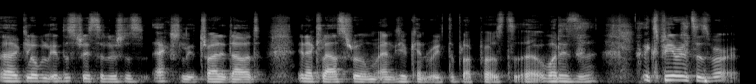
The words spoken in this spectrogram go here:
uh, Global Industry Solutions actually tried it out in a classroom and you can read the blog post, uh, what his experiences were.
